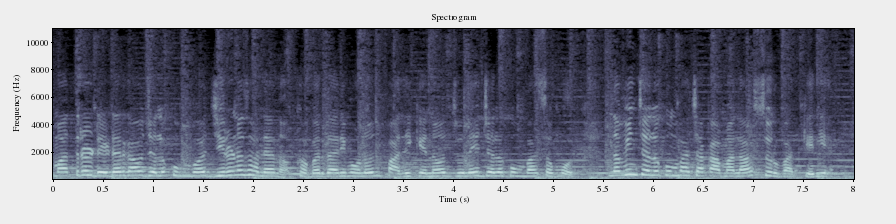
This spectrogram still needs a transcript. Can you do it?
मात्र डेडरगाव जलकुंभ जीर्ण झाल्यानं खबरदारी म्हणून पालिकेनं जुने जलकुंभासमोर नवीन जलकुंभाच्या कामाला सुरुवात केली आहे.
